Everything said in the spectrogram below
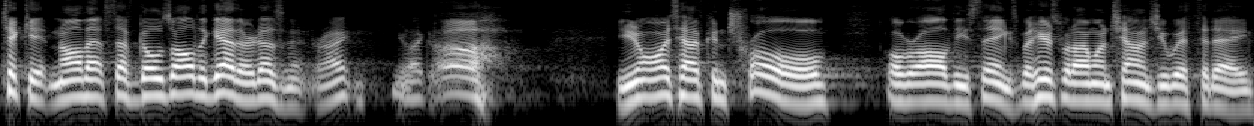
ticket and all that stuff goes all together, doesn't it, right? You're like, oh, you don't always have control over all these things. But here's what I want to challenge you with today.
